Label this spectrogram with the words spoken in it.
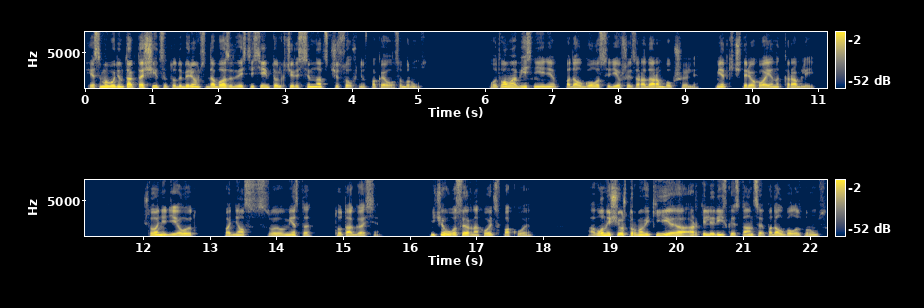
«Если мы будем так тащиться, то доберемся до базы 207 только через 17 часов», — не успокаивался Брумс. «Вот вам объяснение», — подал голос сидевший за радаром Боб Шелли, метки четырех военных кораблей. «Что они делают?» — поднялся со своего места тот Агаси. «Ничего, сэр, находится в покое». «А вон еще штурмовики и артиллерийская станция», — подал голос Брумс.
